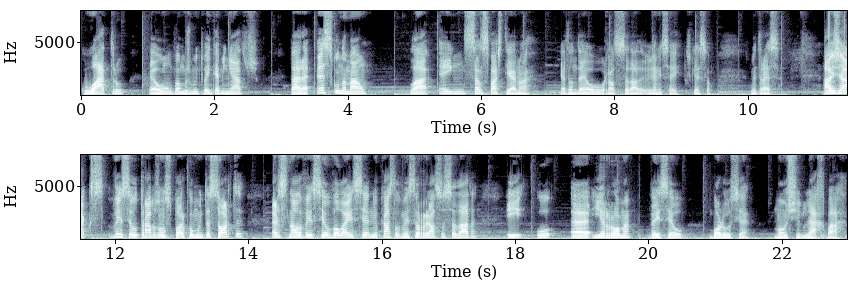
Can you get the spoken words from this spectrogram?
4 a 1. Vamos muito bem caminhados para a segunda mão lá em San Sebastián, não é? É de onde é o Real Sociedade, eu já nem sei, esqueçam, não interessa. Ajax venceu o Trabzonspor com muita sorte, Arsenal venceu Valência, Newcastle venceu o Real Sociedade e, o, uh, e a Roma venceu Borussia Mönchengladbach.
